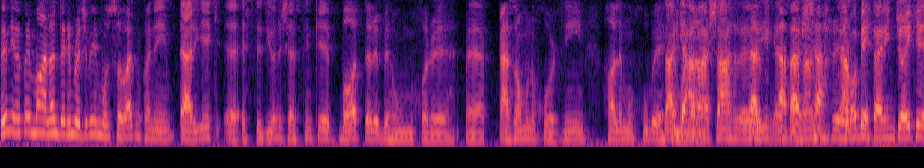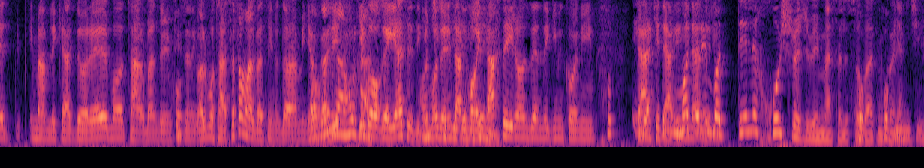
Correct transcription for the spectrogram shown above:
ببین نگاه ما الان داریم راجع به این موضوع صحبت می‌کنیم. در یک اه، استودیو نشستیم که باد داره بهمون می‌خوره اه، غذامون رو خوردیم. حالمون خوبه. در احتمالاً. ابرشهر در یک ابرشهر. در واقع بهترین جایی که این مملکت داره ما تقریبا داریم زندگی حالا متاسفم البته اینو دارم میگم. ولی یه. واقعیت دیگه. ما داریم در پایتخت ایران زندگی می‌کنیم. خب. درک دقیقی ما داریم نداریم. با دل خوش راجع به این مسئله صحبت خب می‌کنیم. یعنی چی؟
